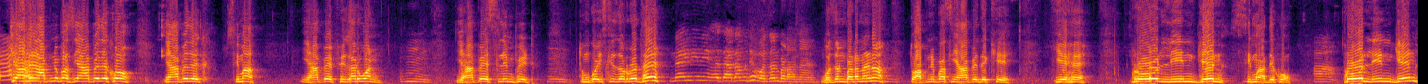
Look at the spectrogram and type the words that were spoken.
क्या है आपने पास यहाँ पे देखो यहाँ पे देख सीमा। यहाँ पे फिगर वन हम्म, यहाँ पे स्लिम फिट तुमको इसकी ज़रूरत है? नहीं नहीं नहीं दादा मुझे वज़न बढ़ाना है। वज़न बढ़ाना है ना? तो अपने पास यहाँ पे देखिए ये है प्रो लीन गेन सीमा देखो। हाँ। प्रो लीन गेन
